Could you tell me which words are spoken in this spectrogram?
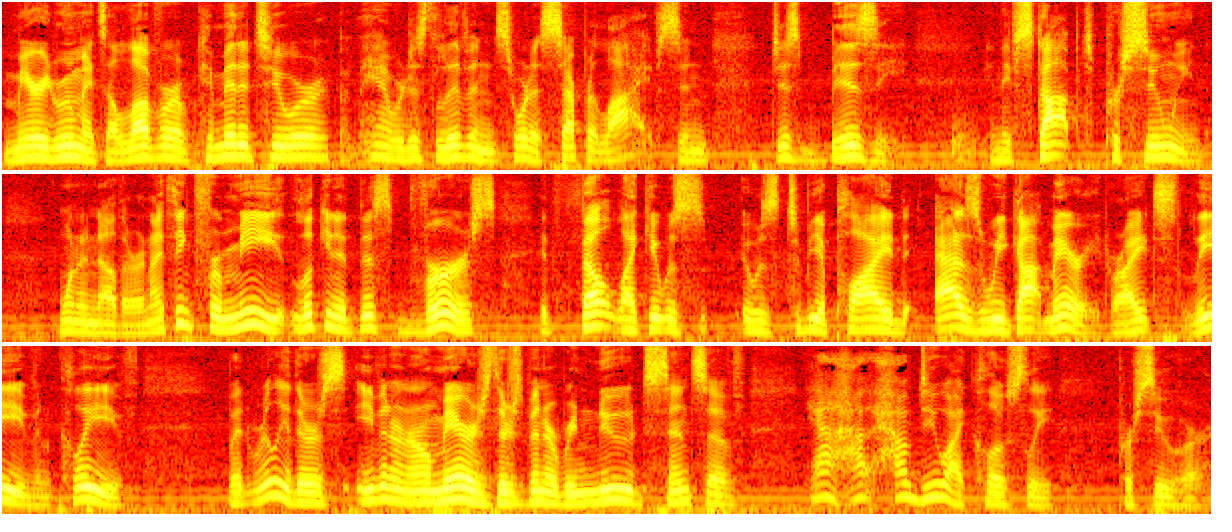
married roommates. I love her, I'm committed to her, but man, we're just living sort of separate lives and just busy. And they've stopped pursuing one another. And I think for me, looking at this verse, it felt like it was it was to be applied as we got married, right? Leave and cleave. But really there's even in our own marriage there's been a renewed sense of yeah how, how do i closely pursue her?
